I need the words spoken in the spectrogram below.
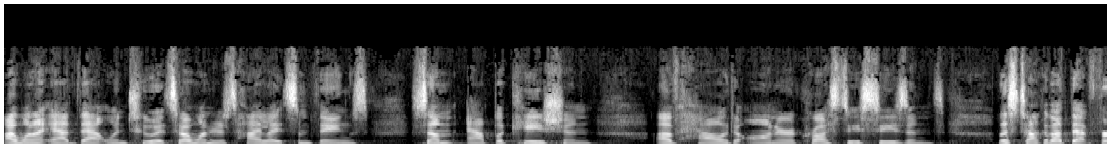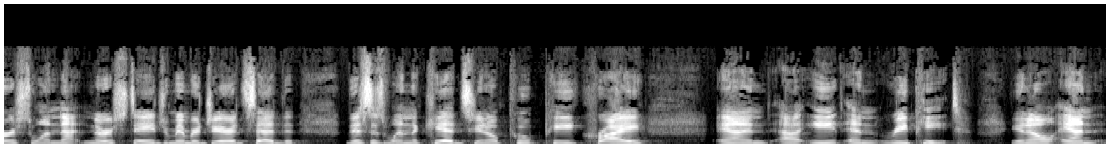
I want to add that one to it. So I want to just highlight some things, some application of how to honor across these seasons. Let's talk about that first one, that nurse stage. Remember, Jared said that this is when the kids, you know, poop, pee, cry, and uh, eat and repeat you know and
